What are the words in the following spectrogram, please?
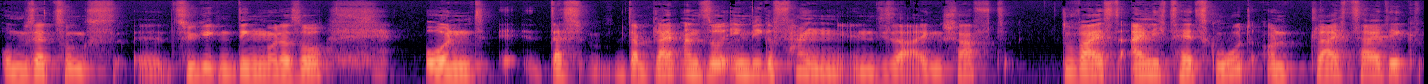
umsetzungszügigen Dingen oder so. Und das, dann bleibt man so irgendwie gefangen in dieser Eigenschaft. Du weißt, eigentlich tät's gut und gleichzeitig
